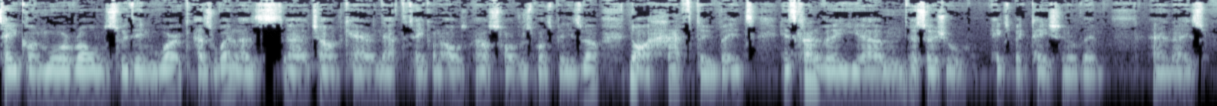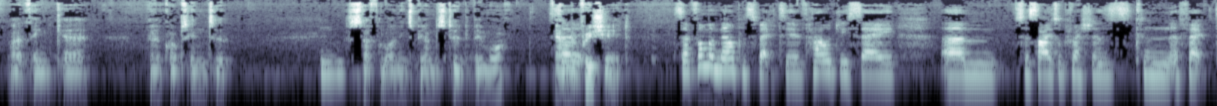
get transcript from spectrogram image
take on more roles within work as well as uh, childcare, and they have to take on household responsibility as well. Not have to, but it's it's kind of a um, a social expectation of them, and that is, I think, uh, uh, crops into mm. stuff a lot needs to be understood a bit more and appreciated. So, from a male perspective, how would you say um, societal pressures can affect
